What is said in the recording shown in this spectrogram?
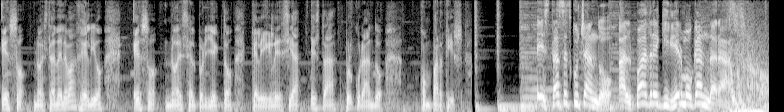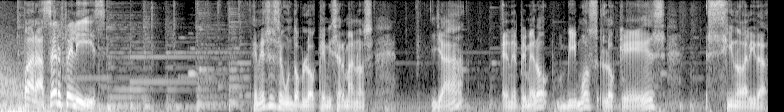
eso no está en el Evangelio, eso no es el proyecto que la iglesia está procurando compartir. Estás escuchando al Padre Guillermo Gándara para ser feliz. En ese segundo bloque, mis hermanos, ya en el primero vimos lo que es sinodalidad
